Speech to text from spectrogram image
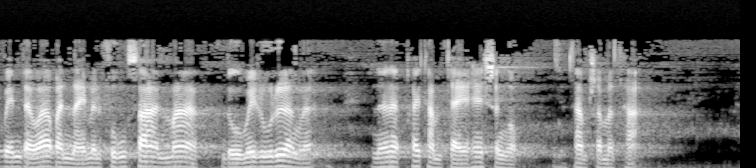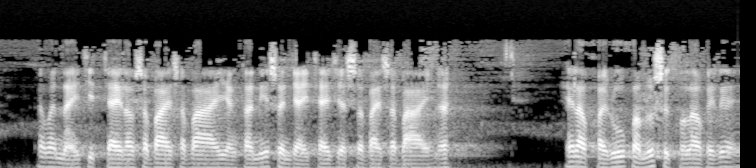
กเว้นแต่ว่าวันไหนมันฟุ้งซ่านมาก ดูไม่รู้เรื่องแล้วนั่นค่อยทำใจให้สงบทำสมถะ ถ้าวันไหนจิตใจเราสบายสบาย อย่างตอนนี้ส่วนใหญ่ใจจะสบายสบายนะ ให้เราคอยรู้ความรู้สึกของเราไปเรื่อย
